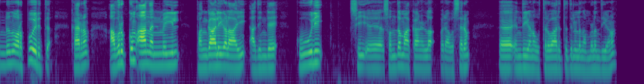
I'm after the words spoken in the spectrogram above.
ഉണ്ടെന്ന് ഉറപ്പ് വരുത്തുക. കാരണം അവർക്കും ആ നന്മയിൽ പങ്കാളികളായി അതിന്റെ കൂലി സ്വന്തമാക്കാനുള്ള ഒരവസരം എന്ത് ചെയ്യണം? ഉത്തരവാദിത്തത്തിലുള്ള നമ്മൾ എന്ത് ചെയ്യണം?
